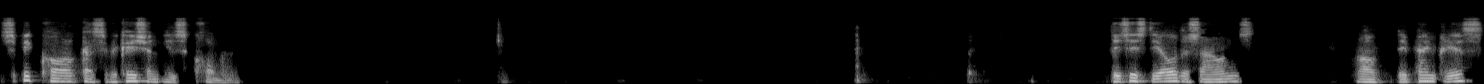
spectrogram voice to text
Speckle calcification is common. This is the ultrasound of the pancreas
